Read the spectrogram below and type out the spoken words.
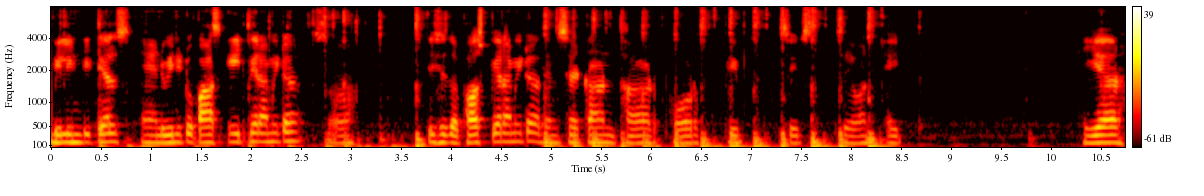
billing details and we need to pass 8 parameter. So this is the first parameter then second third fourth fifth sixth seven eighth. Here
